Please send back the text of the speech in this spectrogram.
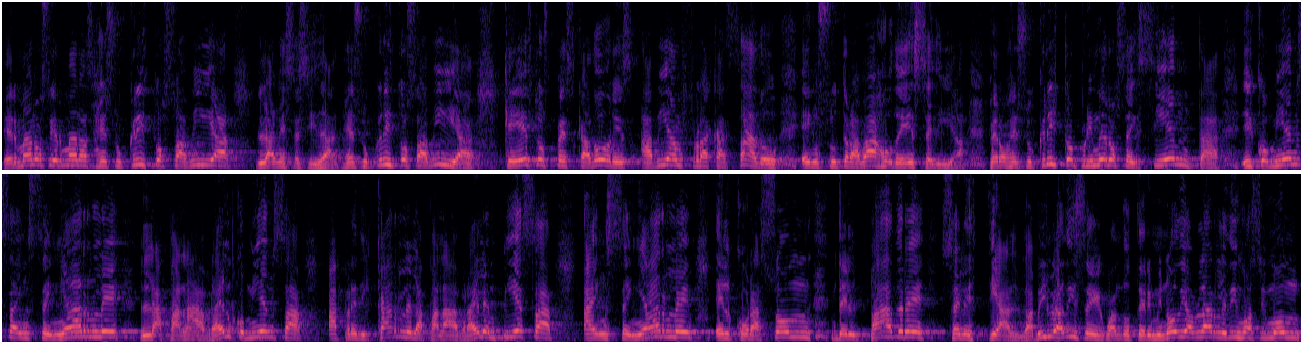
Hermanos y hermanas, Jesucristo sabía la necesidad. Jesucristo sabía que estos pescadores habían fracasado en su trabajo de ese día. Pero Jesucristo primero se sienta y comienza a enseñarle la palabra. Él comienza a predicarle la palabra. Él empieza a enseñarle el corazón del Padre Celestial. La Biblia dice que cuando terminó de hablar le dijo a Simón,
